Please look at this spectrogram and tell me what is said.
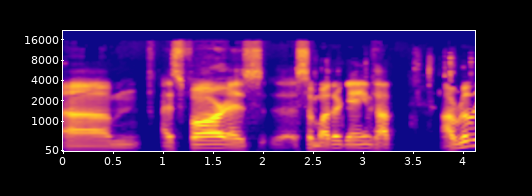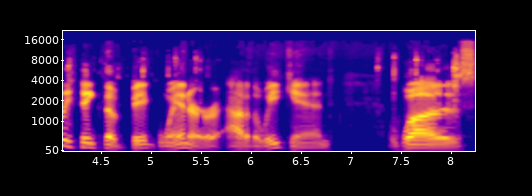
Um, as far as uh, some other games, I I really think the big winner out of the weekend was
